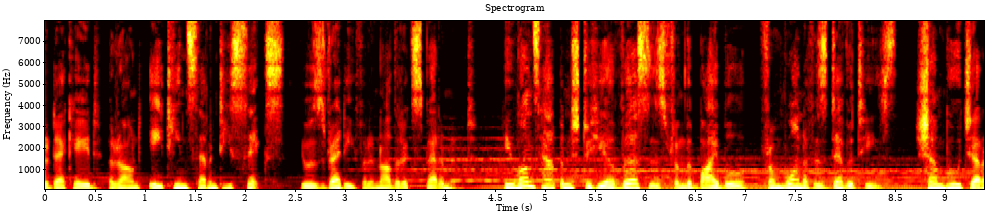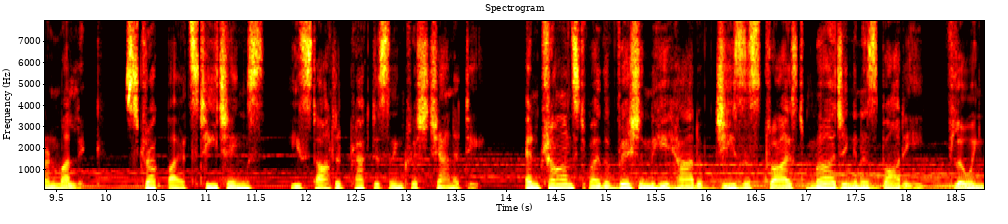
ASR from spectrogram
a decade, around 1876, he was ready for another experiment. He once happened to hear verses from the Bible from one of his devotees, Shambhu Charan Malik. Struck by its teachings, he started practicing Christianity. Entranced by the vision he had of Jesus Christ merging in his body, flowing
